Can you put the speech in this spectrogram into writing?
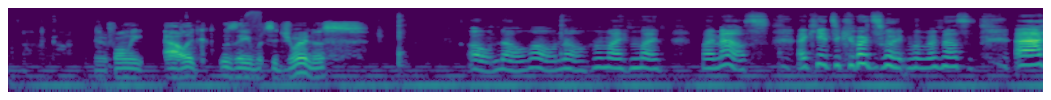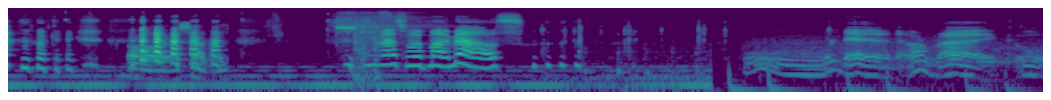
Oh my god. And if only Alec was able to join us. Oh no, oh no, my my my mouse. I can't do card swipe when my mouse is ah okay. Oh, that's not good. You mess with my mouse. Ooh, we're dead. Alright, cool.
